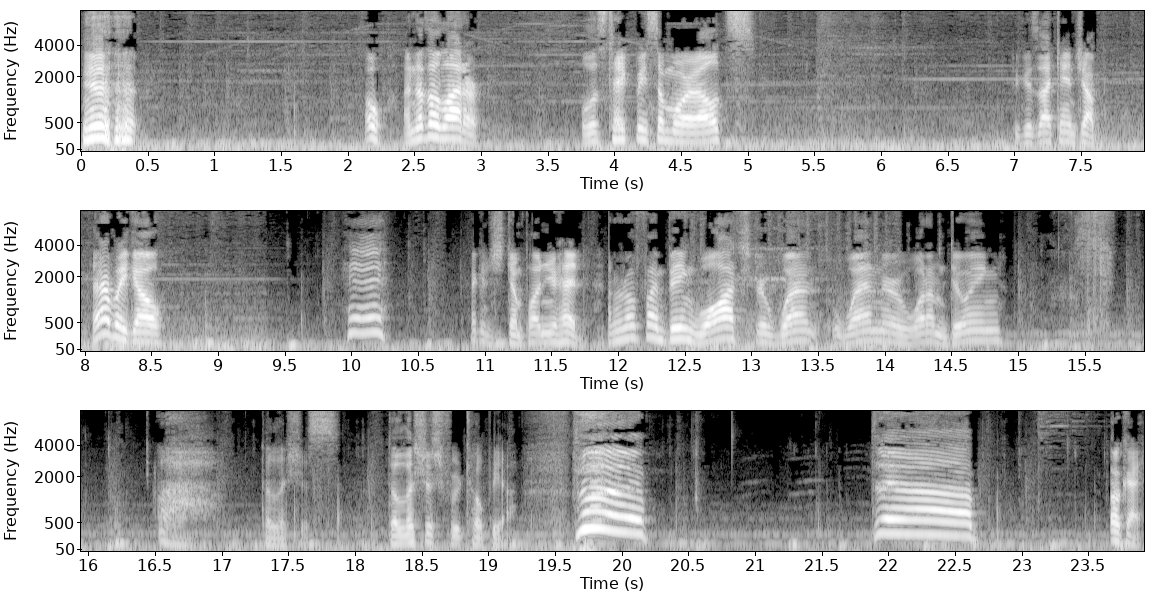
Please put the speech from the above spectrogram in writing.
oh, another ladder. Will this take me somewhere else? Because I can't jump. There we go. Heh. I can just jump on your head. I don't know if I'm being watched or when, when or what I'm doing. Ah, delicious. Delicious Fruitopia. Okay.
